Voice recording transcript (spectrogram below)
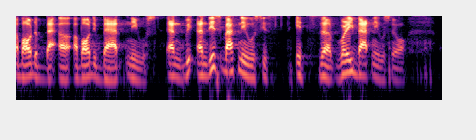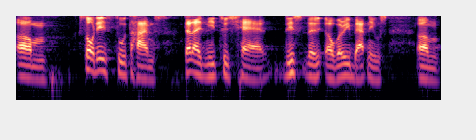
about the uh, about the bad news. And we, and this bad news is it's the very bad news. You know? Um, so there's two times that I need to share this uh, very bad news. Um,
